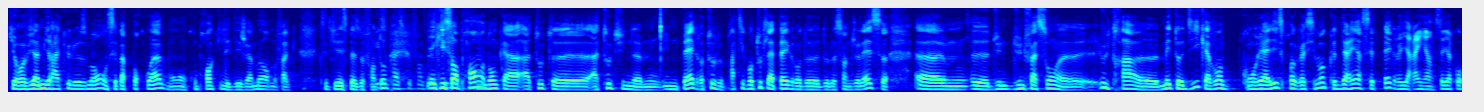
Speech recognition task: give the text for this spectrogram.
qui revient miraculeusement, on ne sait pas pourquoi, bon, on comprend qu'il est déjà mort, mais enfin que c'est une espèce de fantôme, et qui s'en prend donc à, à toute, euh, à toute une, une pègre, pratiquement toute la pègre de, de Los Angeles, euh, d'une façon euh, ultra euh, méthodique, avant qu'on réalise progressivement que derrière cette pègre, il n'y a rien. C'est-à-dire qu'on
